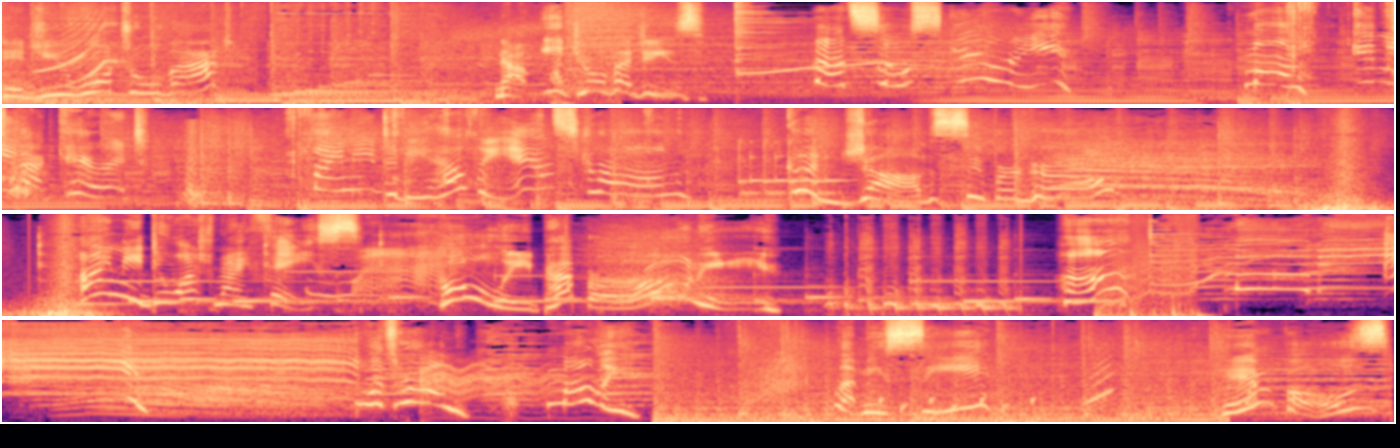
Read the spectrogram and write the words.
Did you watch all that? Now eat your veggies. That's so scary. Mom, give me that carrot. I need to be healthy and strong. Good job, Supergirl! I need to wash my face. Holy pepperoni! Huh? What's wrong? Molly! Let me see. Pimples?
